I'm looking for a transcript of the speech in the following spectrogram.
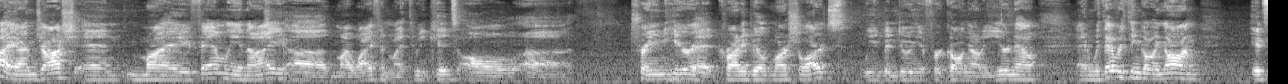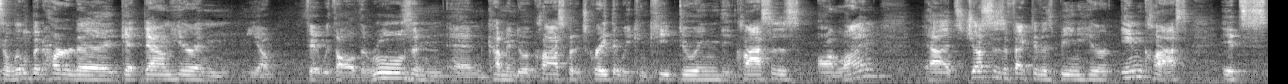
Hi, I'm Josh, and my family and I, uh, my wife and my three kids, all uh, train here at Karate Built Martial Arts. We've been doing it for going on a year now, and with everything going on, it's a little bit harder to get down here and you know fit with all of the rules and and come into a class. But it's great that we can keep doing the classes online. Uh, it's just as effective as being here in class it's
